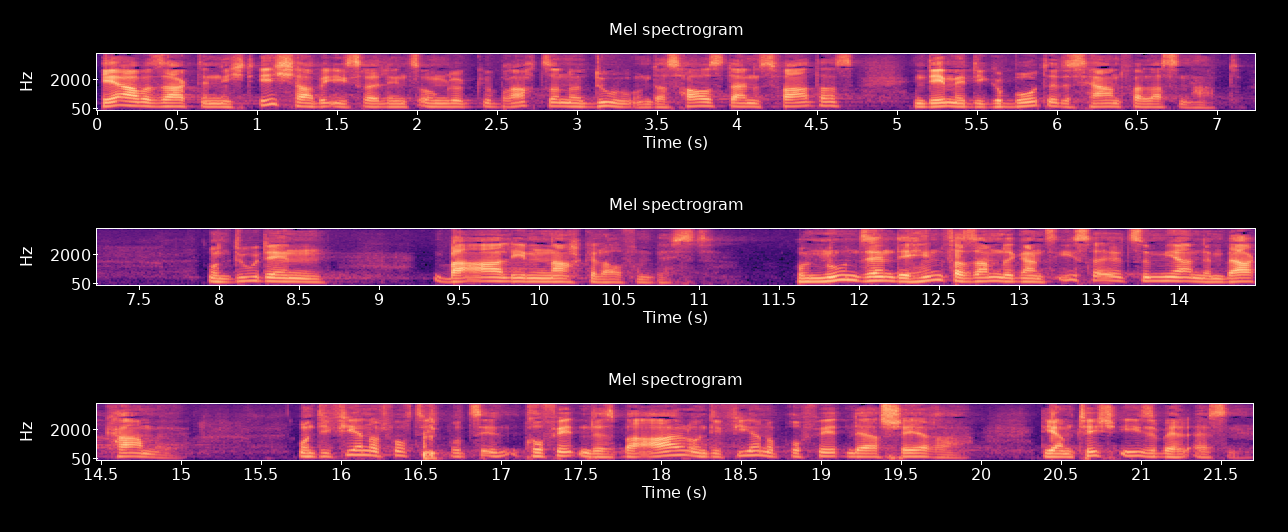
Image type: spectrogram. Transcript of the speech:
Er aber sagte nicht, ich habe Israel ins Unglück gebracht, sondern du und das Haus deines Vaters, in dem ihr die Gebote des Herrn verlassen habt. Und du den Baalim nachgelaufen bist. Und nun sende hin, versammle ganz Israel zu mir an dem Berg Karmel. Und die 450 Propheten des Baal und die 400 Propheten der Aschera, die am Tisch Isabel essen.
